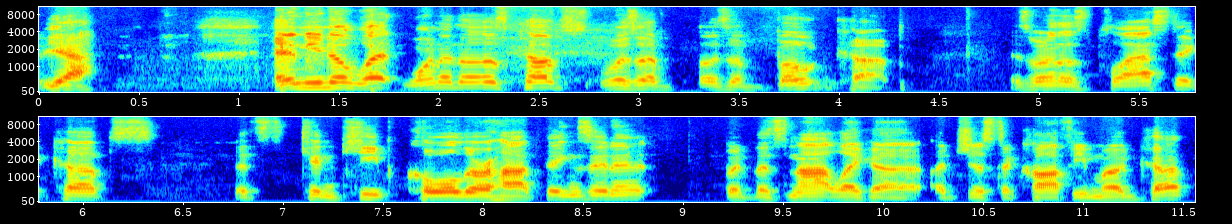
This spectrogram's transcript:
Yeah. And you know what? One of those cups was a was a boat cup. It's one of those plastic cups that can keep cold or hot things in it, but that's not like a, a just a coffee mug cup.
